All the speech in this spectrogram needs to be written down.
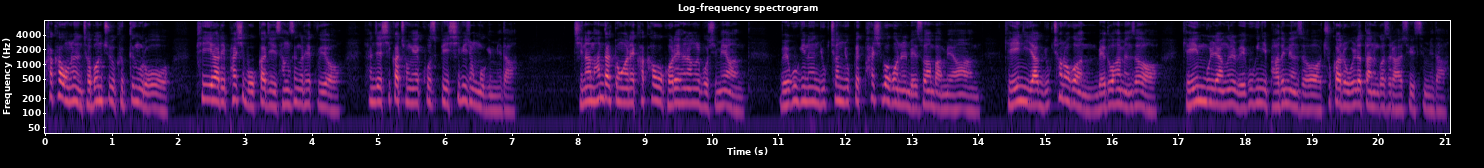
카카오는 저번 주 급등으로 PER이 85까지 상승을 했고요. 현재 시가총액 코스피 12 종목입니다. 지난 한 달 동안의 카카오 거래 현황을 보시면 외국인은 6,680억 원을 매수한 반면 개인이 약 6천억 원 매도하면서 개인 물량을 외국인이 받으면서 주가를 올렸다는 것을 알 수 있습니다.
